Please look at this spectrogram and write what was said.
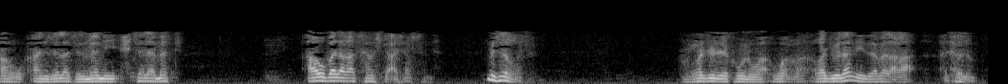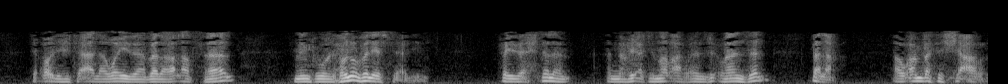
أو أنزلت المني احتلمت أو بلغت خمسة عشر سنة مثل الرجل. الرجل يكون رجلا إذا بلغ الحلم. لقوله تعالى وإذا بلغ الأطفال منكم الحلم فليستأذنوا فإذا احتلم أنه يأتي المرأة وأنزل بلغ. أو أنبت الشعر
